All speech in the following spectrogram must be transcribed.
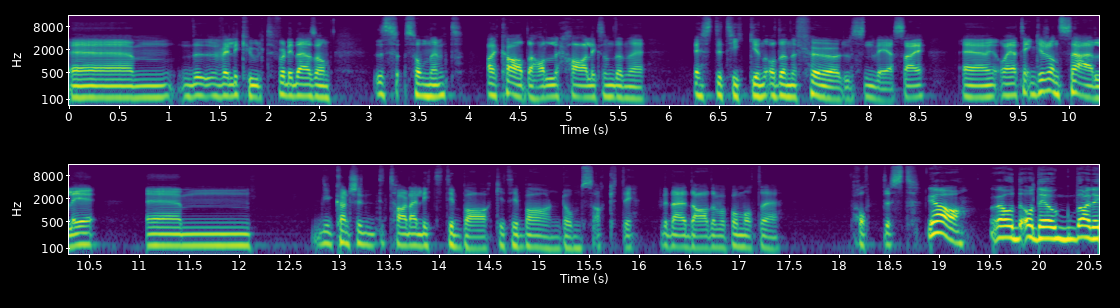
Um, det er veldig kult, fordi det er sånn Som nevnt, Arkadehaller har liksom denne estetikken og denne følelsen ved seg. Eh, og jeg tenker sånn særlig ehm, Kanskje det tar deg litt tilbake til barndomsaktig. Fordi det er jo da det var på en måte hottest. Ja, og det å bare,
